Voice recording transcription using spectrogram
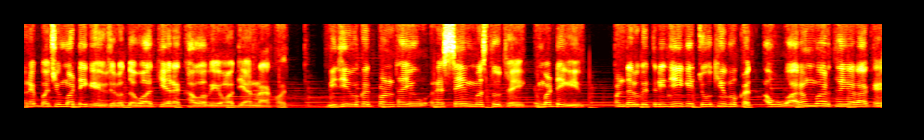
અને પછી મટી ગયું, ચલો દવાથી અને ખાવા પીવામાં ધ્યાન રાખવા બીજી વખત પણ થયું અને સેમ વસ્તુ થઈ કે મટી ગયું. પણ ધારો કે ત્રીજી કે ચોથી વખત આવું વારંવાર થયા રાખે,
